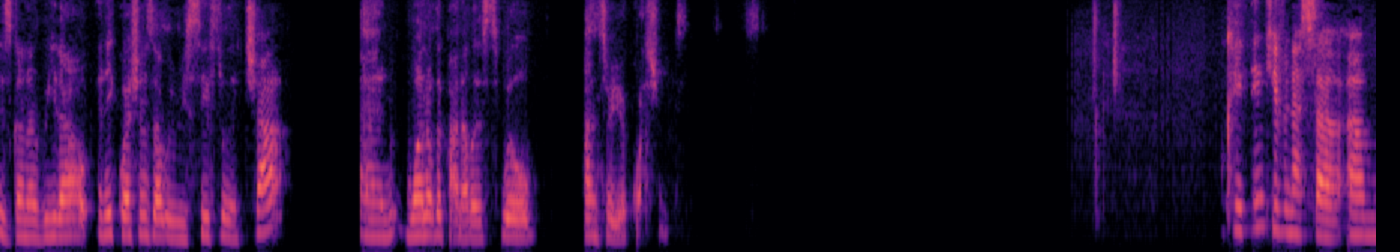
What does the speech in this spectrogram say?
is gonna read out any questions that we receive through the chat and one of the panelists will answer your questions. Okay, thank you, Vanessa. Um,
